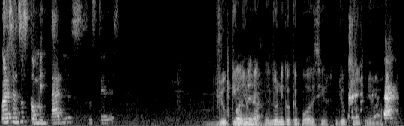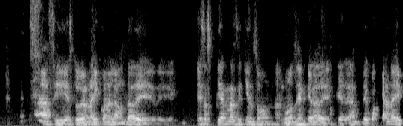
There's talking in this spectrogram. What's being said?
¿cuáles son sus comentarios ustedes? Yuki, pues mi amor, es lo único que puedo decir, Yuki, mi amor. Ah, sí, estuvieron ahí con la onda de, de esas piernas de quién son, algunos decían que, era de, que eran de Wakanda y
